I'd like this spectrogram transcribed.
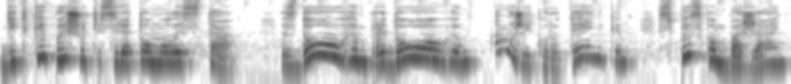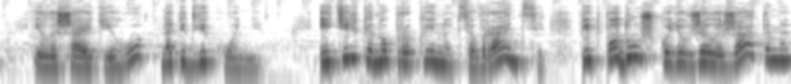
дітки пишуть святому листа з довгим, придовгим, а може й коротеньким, списком бажань і лишають його на підвіконні. І тільки но прокинуться вранці, під подушкою вже лежатиме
